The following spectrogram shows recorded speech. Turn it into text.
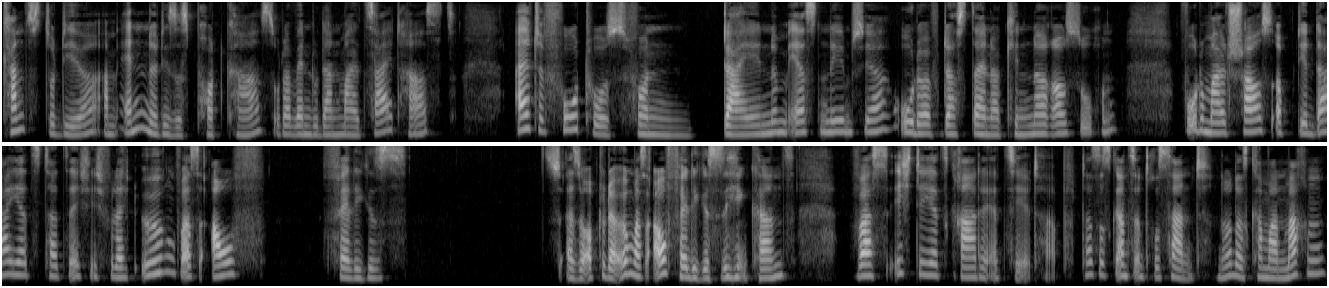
kannst du dir am Ende dieses Podcasts oder wenn du dann mal Zeit hast, alte Fotos von deinem ersten Lebensjahr oder das deiner Kinder raussuchen, wo du mal schaust, ob dir da jetzt tatsächlich vielleicht irgendwas Auffälliges, also ob du da irgendwas Auffälliges sehen kannst, was ich dir jetzt gerade erzählt habe. Das ist ganz interessant. Ne? Das kann man machen,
